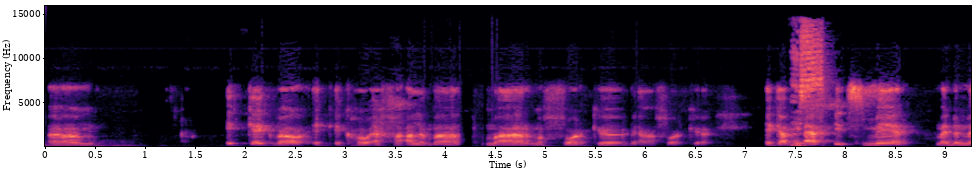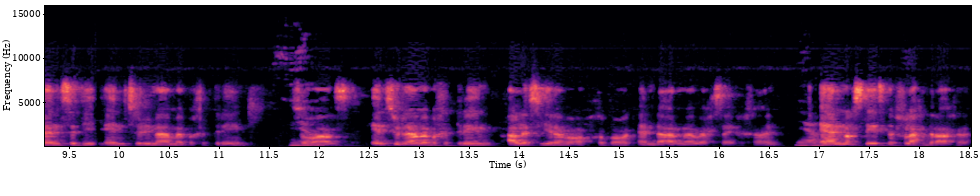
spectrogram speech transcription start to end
Ehm, ik kijk wel, ik, ik hou echt van allemaal, maar mijn voorkeur, ja, voorkeur. Ik heb Is- echt iets meer met de mensen die in Suriname hebben getraind. Ja. Zoals in Suriname hebben getraind, alles hier hebben opgebouwd en daarna weg zijn gegaan. Ja. En nog steeds de vlag dragen.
